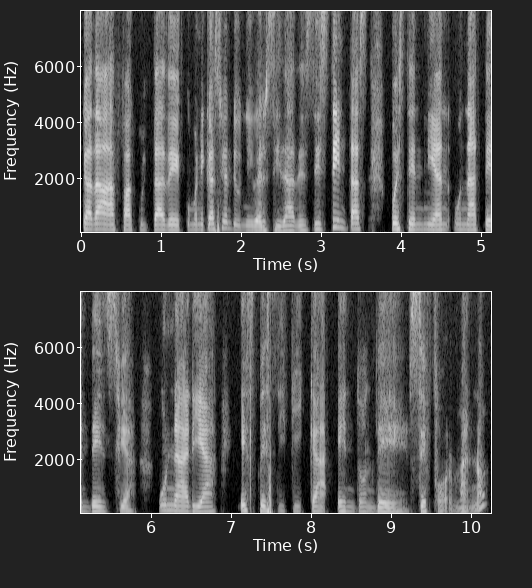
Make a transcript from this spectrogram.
cada facultad de comunicación de universidades distintas, pues tenían una tendencia, un área específica en donde se forman, ¿no?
